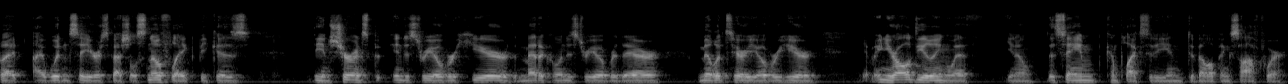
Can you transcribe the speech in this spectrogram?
but I wouldn't say you're a special snowflake because the insurance industry over here, the medical industry over there, military over here, I mean, you're all dealing with, you know, the same complexity in developing software.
